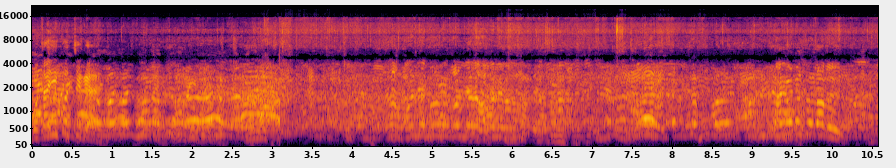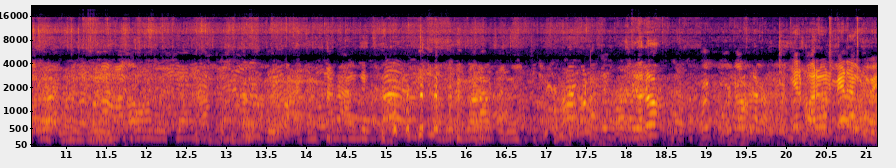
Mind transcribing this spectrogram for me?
কোথায় করছে এরপরে ওর মেয়েটা উঠবে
